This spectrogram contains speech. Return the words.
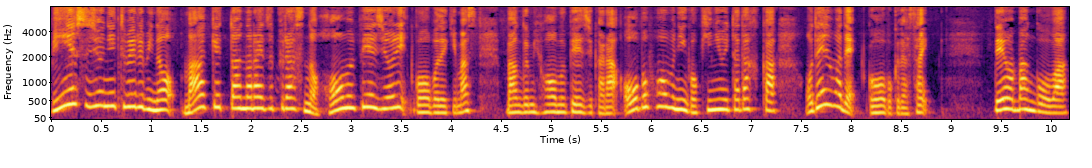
BS1212 のマーケットアナライズプラスのホームページよりご応募できます。番組ホームページから応募フォームにご記入いただくか、お電話でご応募ください。電話番号は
